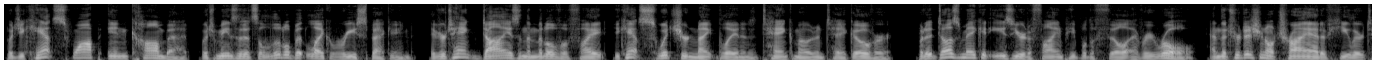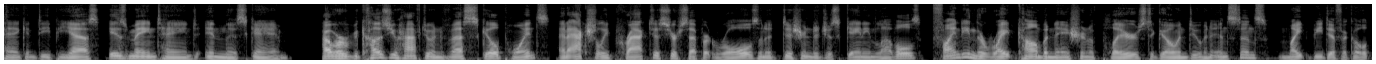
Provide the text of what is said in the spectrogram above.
but you can't swap in combat, which means that it's a little bit like respecking. If your tank dies in the middle of a fight, you can't switch your Nightblade into tank mode and take over, but it does make it easier to find people to fill every role, and the traditional triad of healer, tank, and DPS is maintained in this game. However, because you have to invest skill points and actually practice your separate roles in addition to just gaining levels, finding the right combination of players to go and do an instance might be difficult.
